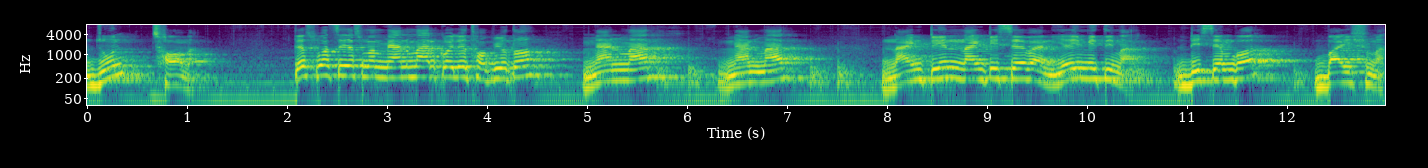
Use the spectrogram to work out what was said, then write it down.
जुन छमा। त्यसपछि यसमा म्यानमार कहिले थपियो त? Myanmar Myanmar nineteen ninety seven यही मितिमा डिसेम्बर बाइसमा।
